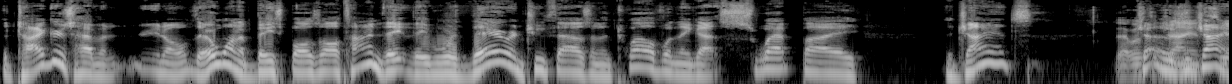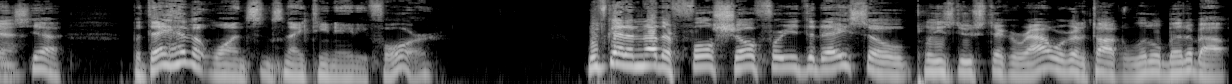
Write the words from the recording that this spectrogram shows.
The Tigers haven't, you know, they're one of baseball's all time. They they were there in 2012 when they got swept by the Giants. That was Gi- the it was the Giants, yeah. But they haven't won since 1984. We've got another full show for you today, so please do stick around. We're going to talk a little bit about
